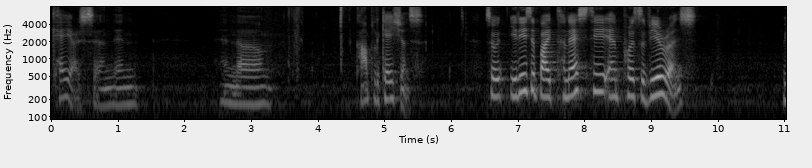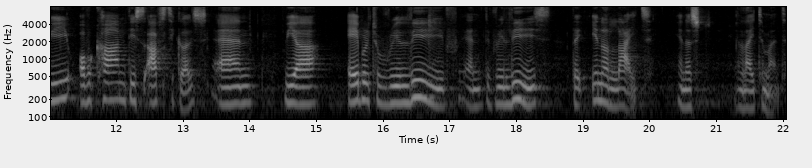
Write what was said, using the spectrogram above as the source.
chaos and, and, and um, complications. So it is by tenacity and perseverance we overcome these obstacles and we are able to relieve and release the inner light in enlightenment.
